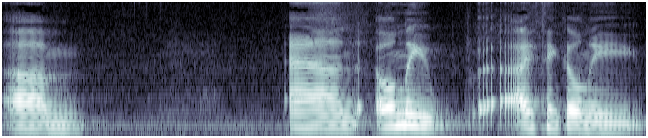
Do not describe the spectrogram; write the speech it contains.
um, and only I think only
